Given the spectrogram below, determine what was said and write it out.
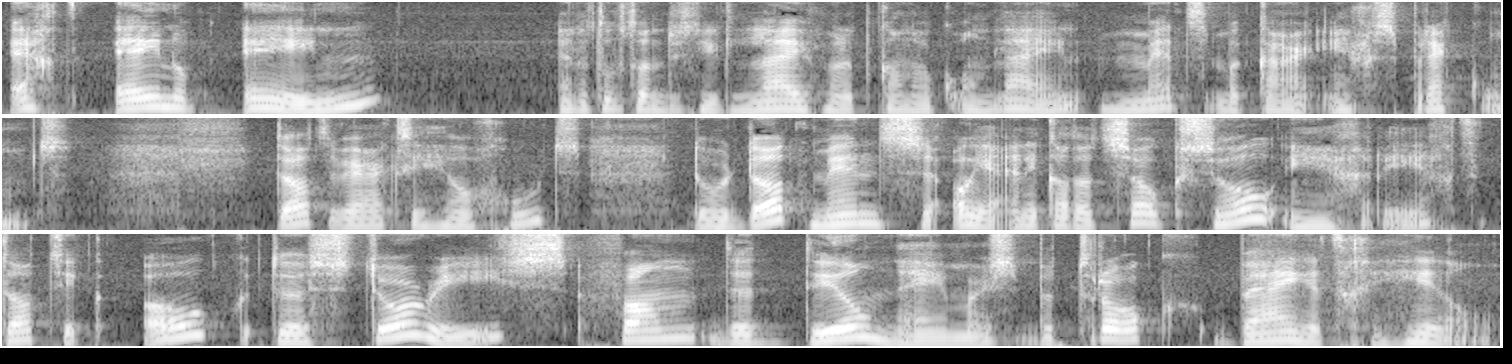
echt één op één, en dat hoeft dan dus niet live, maar dat kan ook online, met elkaar in gesprek komt. Dat werkte heel goed. Doordat mensen. Oh ja, en ik had het ook zo ingericht dat ik ook de stories van de deelnemers betrok bij het geheel.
